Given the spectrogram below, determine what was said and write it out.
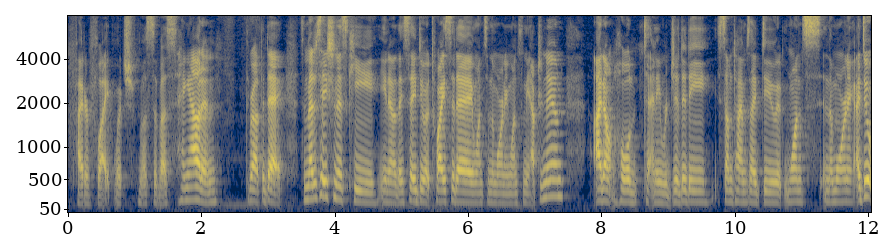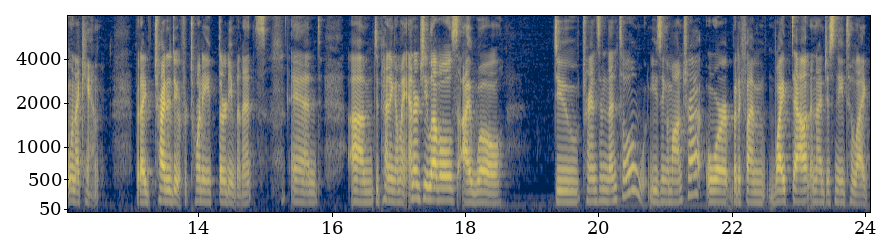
fight or flight, which most of us hang out in throughout the day. So meditation is key. You know, they say do it twice a day, once in the morning, once in the afternoon. I don't hold to any rigidity. Sometimes I do it once in the morning. I do it when I can, but I try to do it for 20, 30 minutes. And um, depending on my energy levels, I will do transcendental using a mantra or but if I'm wiped out and I just need to like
